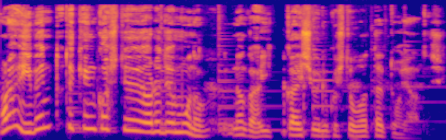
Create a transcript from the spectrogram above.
あれイベントで喧嘩して、あれでもうな、なんか一回収録して終わったってことじゃなかったっけ？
